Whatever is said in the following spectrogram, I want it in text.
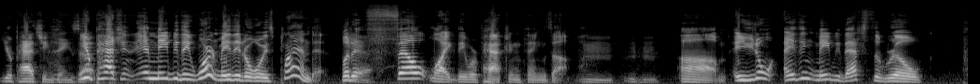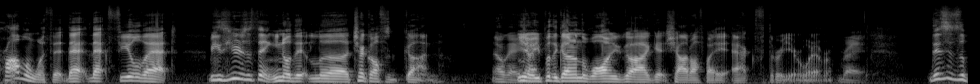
you're patching things up. you're patching. And maybe they weren't. Maybe they'd always planned it, but Yeah. it felt like they were patching things up. Mm, mhm. Um, and you don't. I think maybe that's the real problem with it. That that feel that because here's the thing. You know that uh, Chekhov's gun. Okay. You know, you put the gun on the wall and you go, I get shot off by Act Three or whatever. right. this is a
